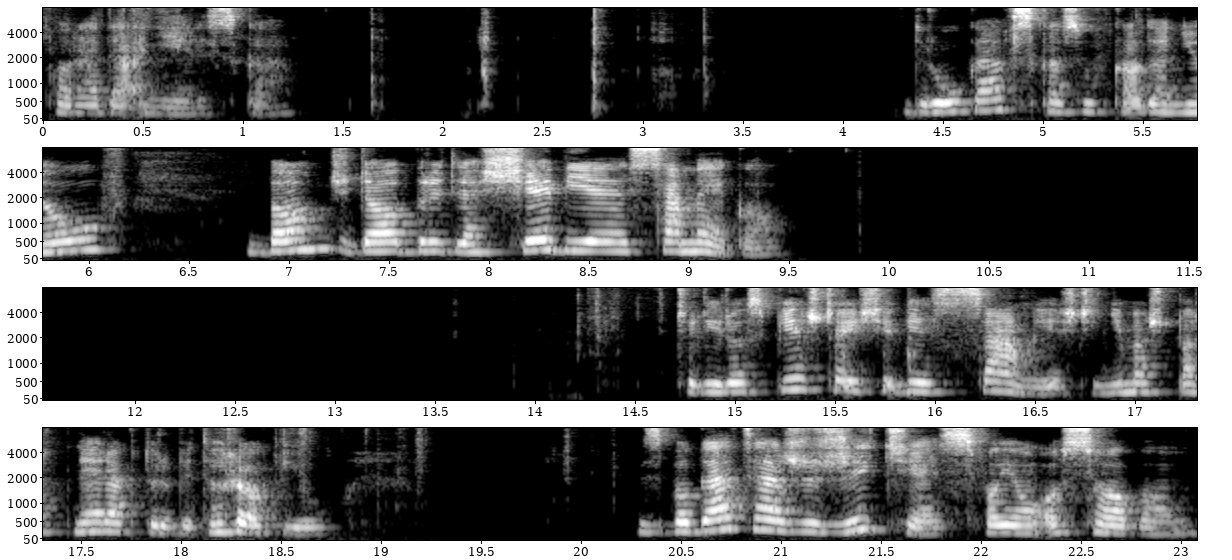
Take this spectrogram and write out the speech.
Porada anielska. Druga wskazówka od aniołów. Bądź dobry dla siebie samego. Czyli rozpieszczaj siebie sam, jeśli nie masz partnera, który by to robił. Wzbogacasz życie swoją osobą.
